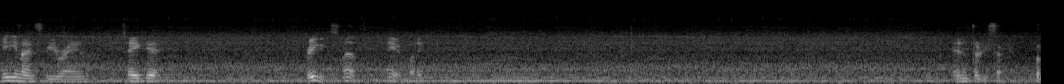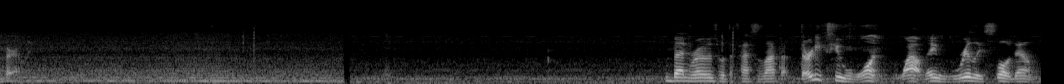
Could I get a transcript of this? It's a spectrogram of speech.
89 speed rain. Take it. Regan Smith. Hey, buddy. In 30 seconds, but barely. Ben Rhodes with the fastest lap time. 32-1. Wow, they really slowed down.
